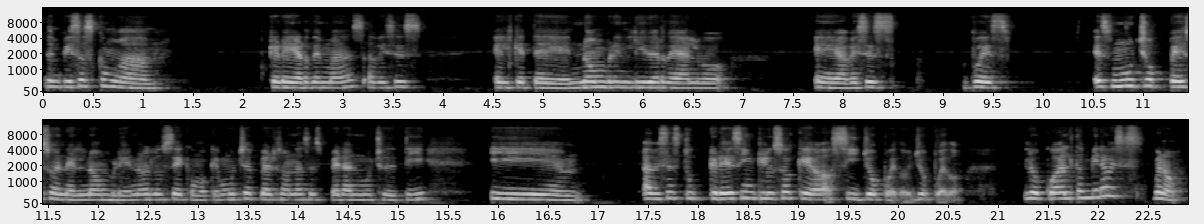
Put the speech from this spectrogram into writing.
te empiezas como a creer de más. A veces el que te nombren líder de algo, eh, a veces pues es mucho peso en el nombre, no lo sé, como que muchas personas esperan mucho de ti y em, a veces tú crees incluso que, oh, sí, yo puedo, yo puedo. Lo cual también a veces, bueno,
